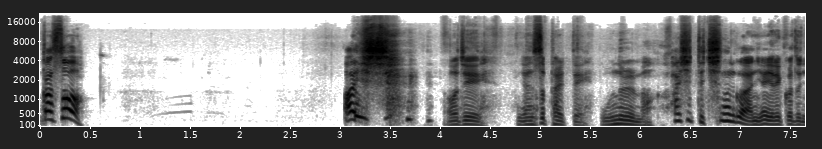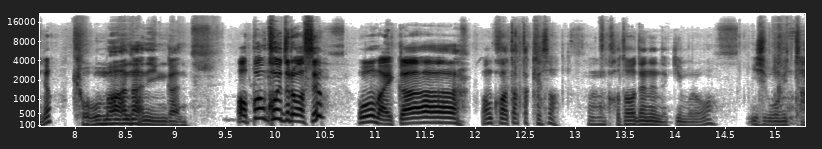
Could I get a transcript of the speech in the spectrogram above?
깠어. 아이씨 어제 연습할 때 오늘 막 80대 치는 거 아니야 이랬거든요 교만한 인간 어 벙커에 들어갔어요? 오 마이 갓 벙커가 딱딱해서 음, 걷어내는 느낌으로 25m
